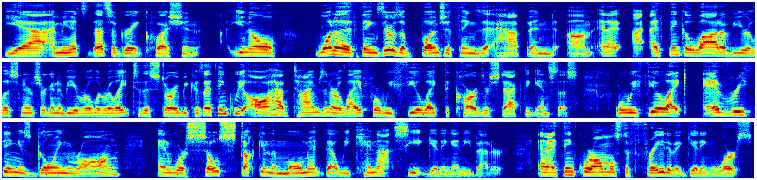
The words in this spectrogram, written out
Yeah, I mean that's that's a great question. You know, one of the things there was a bunch of things that happened, um, and I I think a lot of your listeners are going to be able to relate to this story because I think we all have times in our life where we feel like the cards are stacked against us, where we feel like everything is going wrong, and we're so stuck in the moment that we cannot see it getting any better. And I think we're almost afraid of it getting worse.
